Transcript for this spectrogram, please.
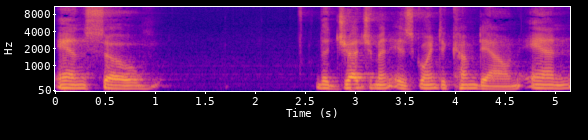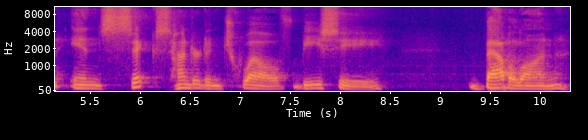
And so the judgment is going to come down. And in 612 BC, Babylon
